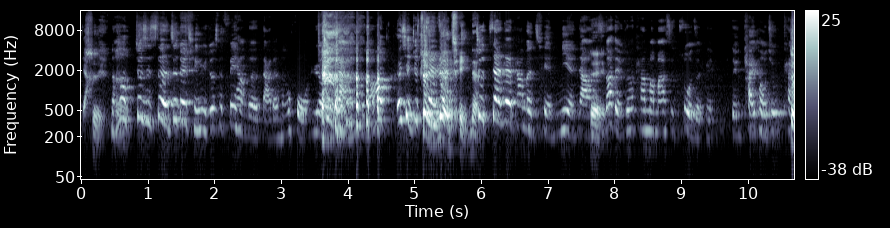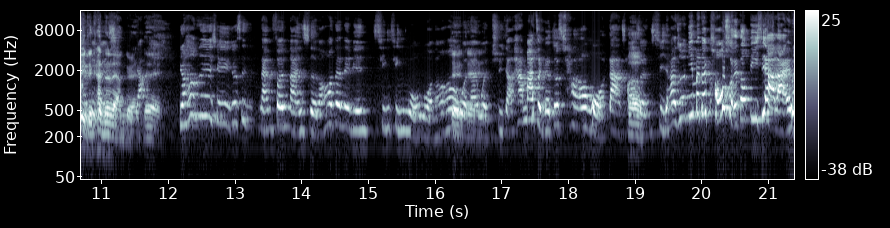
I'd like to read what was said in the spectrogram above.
这样。是，然后就是这这对情侣就是非常的打得很火热这样子，然后而且就站在就站在他们前面这样子对，然后等于说他妈妈是坐着给等于抬头就看对着看这那两个人，对然后这些情侣就是难分难舍，然后在那边卿卿我我，然后对对吻来吻去，这样他妈整个就超火大、嗯超生气。他说：“你们的口水都滴下来了。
